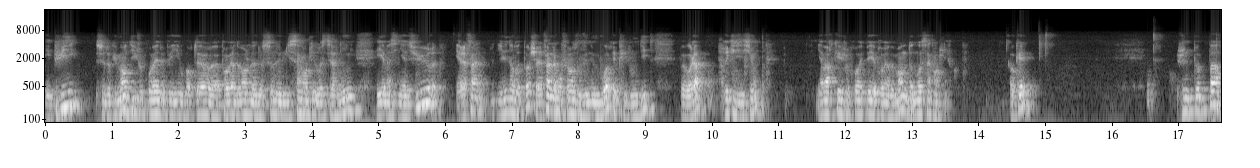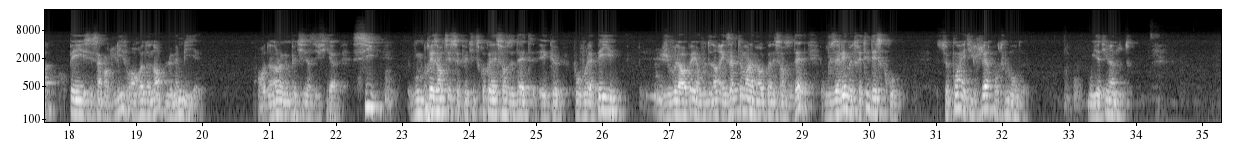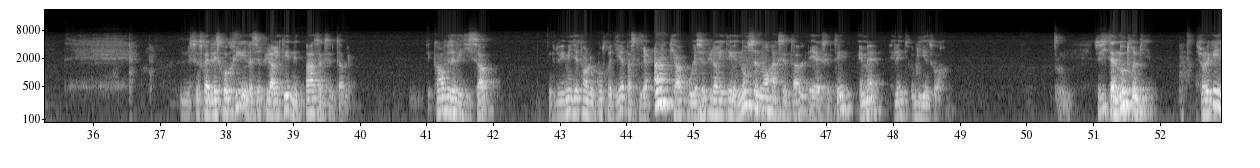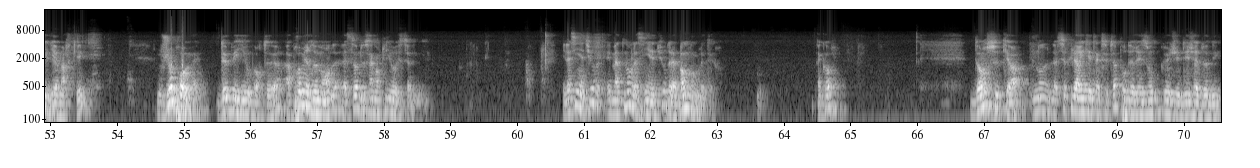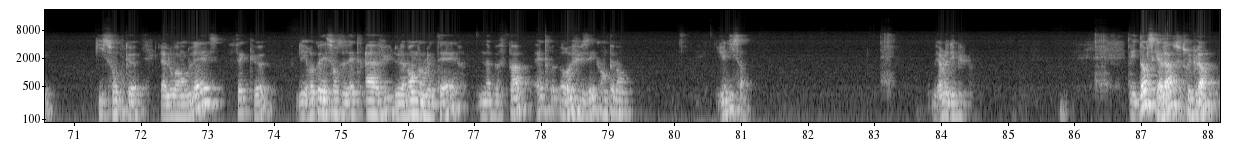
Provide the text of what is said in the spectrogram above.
et puis ce document dit je promets de payer au porteur la première demande la somme de 50 livres sterling et il y a ma signature et à la fin il est dans votre poche à la fin de la conférence vous venez me voir et puis vous me dites ben voilà réquisition il y a marqué je promets de payer première demande donne-moi 50 livres. Ok? Je ne peux pas payer ces 50 livres en redonnant le même billet en redonnant le même petit certificat. Si vous me présentez cette petite reconnaissance de dette et que pour vous la payer je vous la repaye en vous donnant exactement la même reconnaissance de dette, vous allez me traiter d'escroc. Ce point est-il clair pour tout le monde? Ou y a-t-il un doute? Ce serait de l'escroquerie et la circularité n'est pas acceptable. Et quand vous avez dit ça, vous devez immédiatement le contredire parce qu'il y a un cas où la circularité est non seulement acceptable et acceptée, mais elle est obligatoire. Ceci est un autre billet sur lequel il y a marqué Je promets de payer au porteur, à première demande, la somme de 50 livres sterling. Et la signature est maintenant la signature de la Banque d'Angleterre. D'accord? Dans ce cas, la circularité est acceptable pour des raisons que j'ai déjà données, qui sont que la loi anglaise fait que les reconnaissances de dette à vue de la Banque d'Angleterre ne peuvent pas être refusées en paiement. J'ai dit ça. Vers le début. Et dans ce cas-là, ce truc-là,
